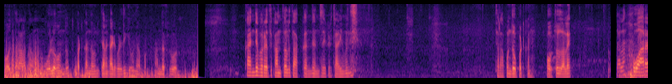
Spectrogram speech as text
पाऊस जर आला तर मग ओलं होऊन जाऊ. पटकन जाऊन त्यांना गाडीवरती घेऊन येऊ आपण अंदर फ्लोअर कांदे भरायचं काम चालू होतं अक्कन त्यांचं इकडे चाळीमध्ये. चला आपण जाऊ पटकन. पाऊस झालाय. चला वारा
